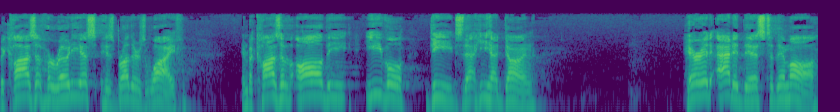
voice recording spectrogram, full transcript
because of Herodias, his brother's wife, and because of all the evil deeds that he had done, Herod added this to them all.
